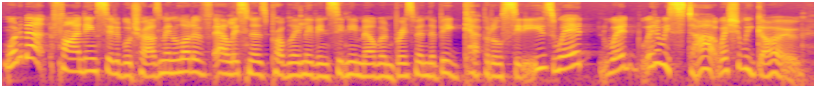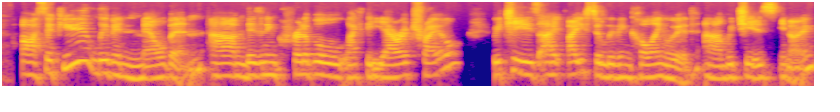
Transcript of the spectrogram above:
What about finding suitable trails? I mean, a lot of our listeners probably live in Sydney, Melbourne, Brisbane, the big capital cities. Where where where do we start? Where should we go? Oh, so if you live in Melbourne, um, there's an incredible, like the Yarra Trail, which is, I, I used to live in Collingwood, um, which is, you know,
